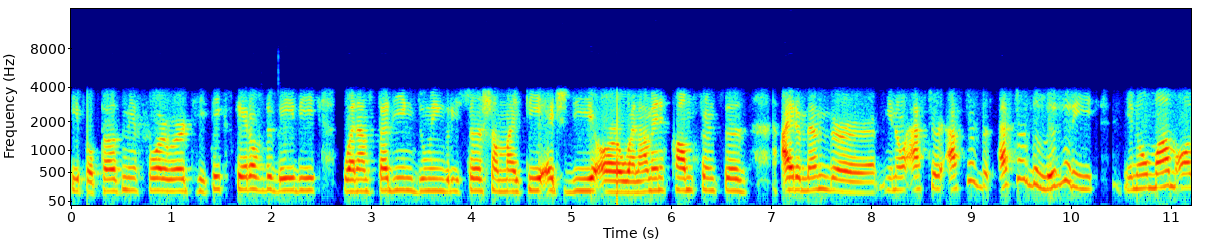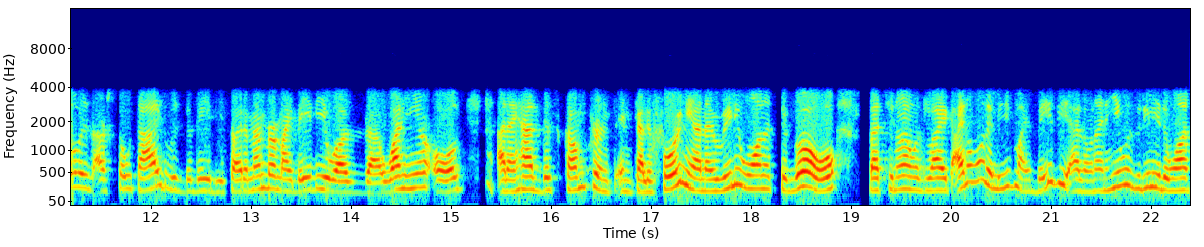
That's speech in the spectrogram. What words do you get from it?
he propels me forward. He takes care of the baby when I'm studying, doing research on my PhD, or when I'm in conferences. I remember, you know, after after after delivery, you know, mom always are so tied with the baby. So I remember my baby was uh, one year old, and I had this conference in California, and I really wanted to go, but you know, I was like, I don't want to leave my baby alone. And he was really the one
